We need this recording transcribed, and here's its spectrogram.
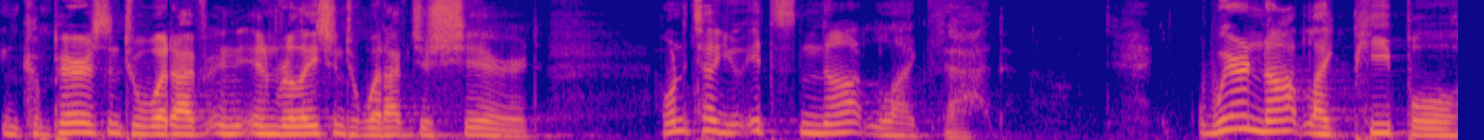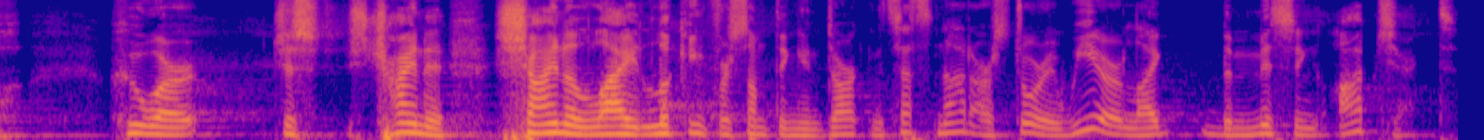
in comparison to what I've, in, in relation to what I've just shared, I want to tell you it's not like that. We're not like people who are just trying to shine a light looking for something in darkness. That's not our story. We are like the missing object.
